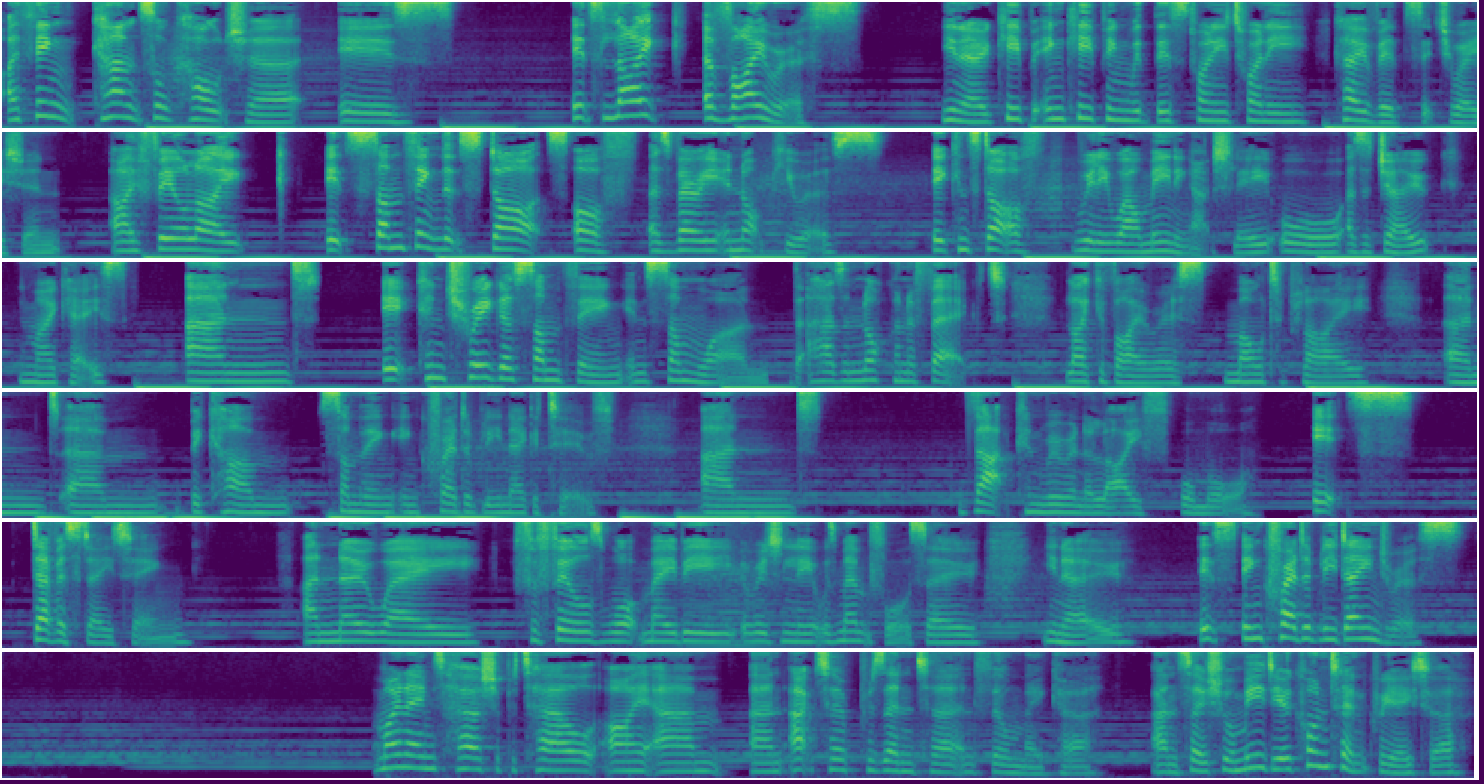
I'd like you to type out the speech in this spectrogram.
I think cancel culture is it's like a virus. You know, keep in keeping with this 2020 COVID situation. I feel like it's something that starts off as very innocuous. It can start off really well meaning actually or as a joke in my case and it can trigger something in someone that has a knock on effect, like a virus, multiply and um, become something incredibly negative, and that can ruin a life or more. It's devastating and no way fulfills what maybe originally it was meant for. So, you know, it's incredibly dangerous. My name's Hersha Patel. I am an actor, presenter, and filmmaker, and social media content creator.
